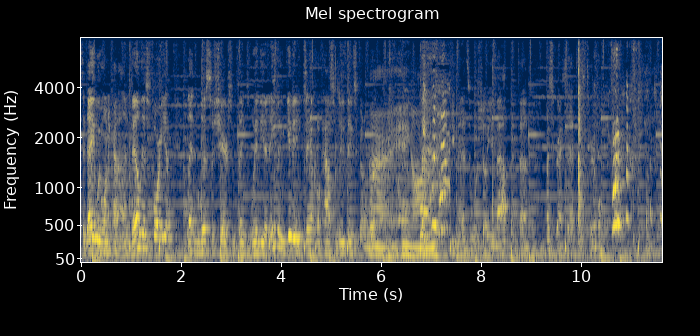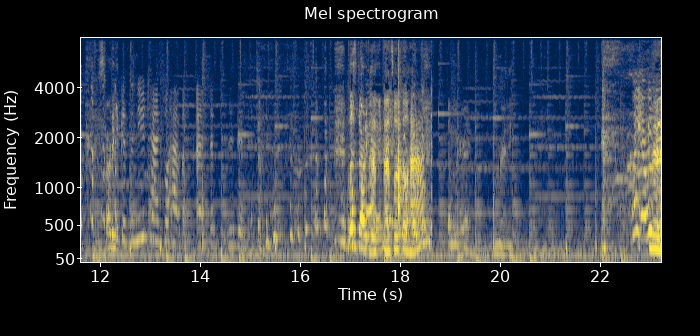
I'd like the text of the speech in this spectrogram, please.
today we want to kind of unveil this for you, let Melissa share some things with you, and even give you an example of how some new things are going to work. right, hang on. a few minutes and we'll show you about, but uh, let's scratch that. That's terrible. Start again. Because the new tags will have a, a, the, the, the, Let's start That, again. that's what they'll have? Tell me when you're ready. I'm ready. Wait, are we doing a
